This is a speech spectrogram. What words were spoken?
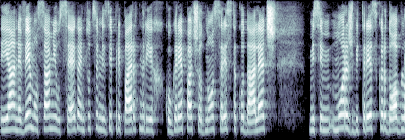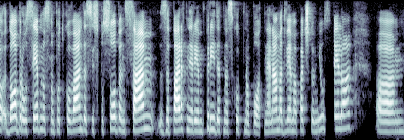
Ja, ne vemo sami vsega in tudi se mi zdi pri partnerjih, ko gre pač odnos odnos res tako daleč. Mislim, moraš biti res kar dobro, dobro osebnostno podkovan, da si sposoben sam z partnerjem priti na skupno pot. Ne? Nama dvema pač to ni uspelo. Um,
